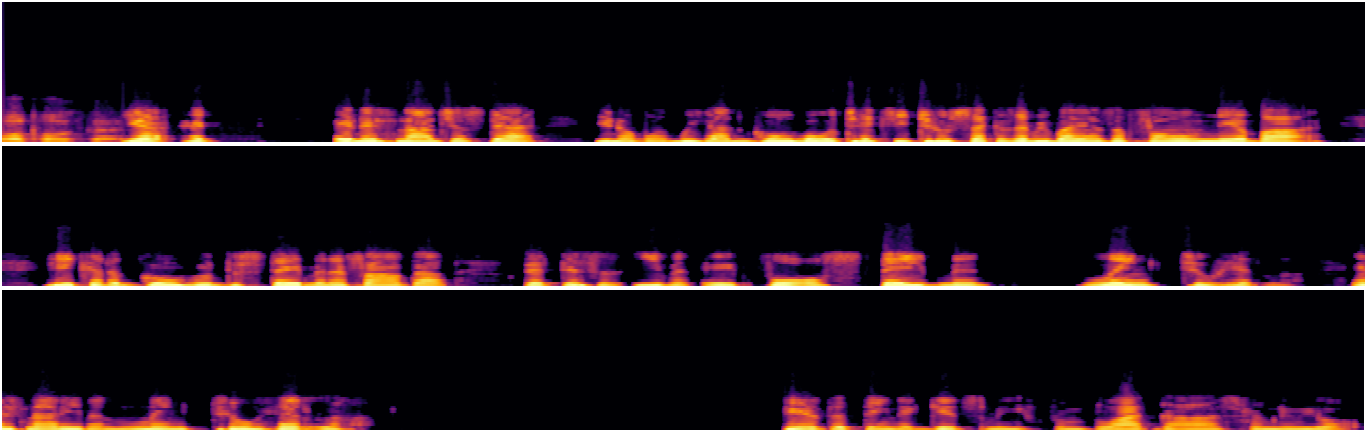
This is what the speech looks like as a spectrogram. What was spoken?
or post that. Yeah, and, and it's not just that. You know what? We got Google. It takes you two seconds. Everybody has a phone nearby. He could have Googled the statement and found out that this is even a false statement linked to Hitler. It's not even linked to Hitler. Here's the thing that gets me from black guys from New York.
